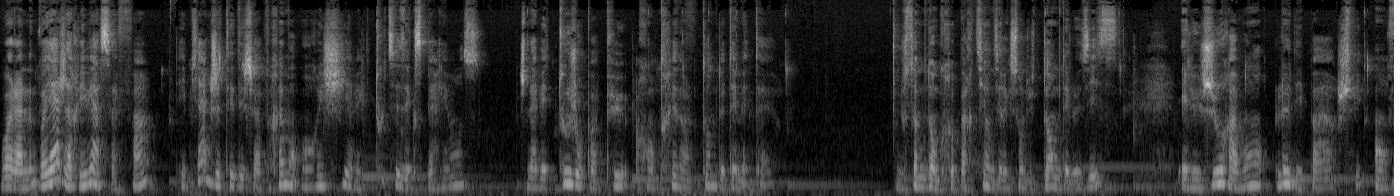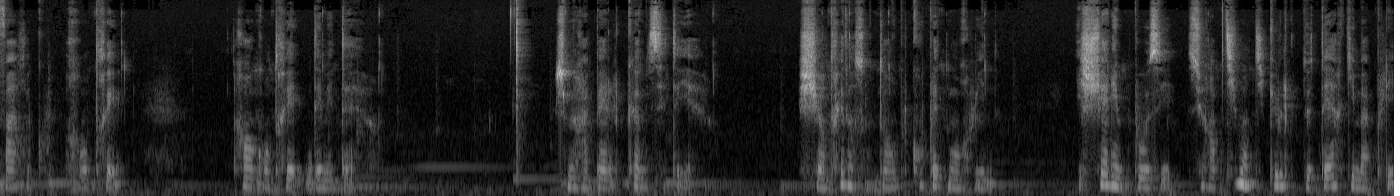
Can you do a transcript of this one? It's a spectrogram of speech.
Voilà, notre voyage arrivait à sa fin, et bien que j'étais déjà vraiment enrichie avec toutes ces expériences, je n'avais toujours pas pu rentrer dans le temple de Déméter. Nous sommes donc repartis en direction du temple d'Éleusis, et le jour avant le départ, je suis enfin rentrée, rencontrée Déméter. Je me rappelle comme c'était hier. Je suis entrée dans son temple complètement en ruine, et je suis allée me poser sur un petit monticule de terre qui m'appelait,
